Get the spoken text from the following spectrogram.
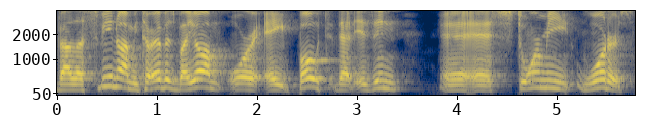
Valasvina mitareves bayam, or a boat that is in uh, uh, stormy waters.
